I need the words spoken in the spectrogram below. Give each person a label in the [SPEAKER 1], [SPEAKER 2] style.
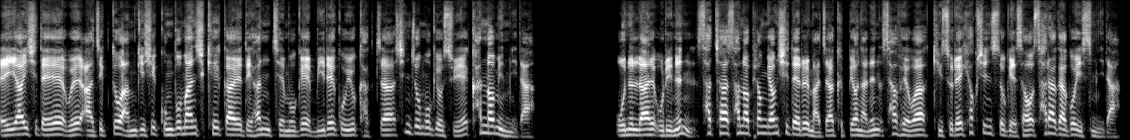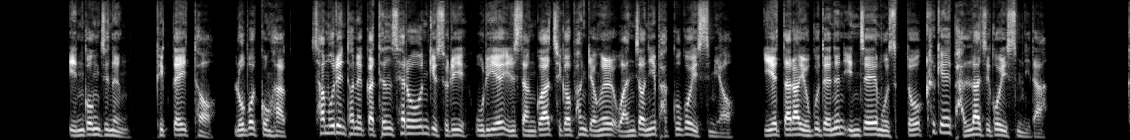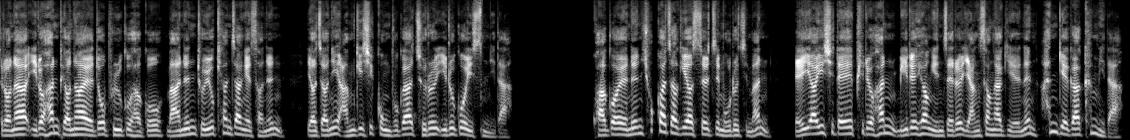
[SPEAKER 1] AI 시대에 왜 아직도 암기식 공부만 시킬까에 대한 제목의 미래교육 학자 신조모 교수의 칼럼입니다. 오늘날 우리는 4차 산업혁명 시대를 맞아 급변하는 사회와 기술의 혁신 속에서 살아가고 있습니다. 인공지능, 빅데이터, 로봇공학, 사물인터넷 같은 새로운 기술이 우리의 일상과 직업 환경을 완전히 바꾸고 있으며 이에 따라 요구되는 인재의 모습도 크게 달라지고 있습니다. 그러나 이러한 변화에도 불구하고 많은 교육 현장에서는 여전히 암기식 공부가 주를 이루고 있습니다. 과거에는 효과적이었을지 모르지만 AI 시대에 필요한 미래형 인재를 양성하기에는 한계가 큽니다.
